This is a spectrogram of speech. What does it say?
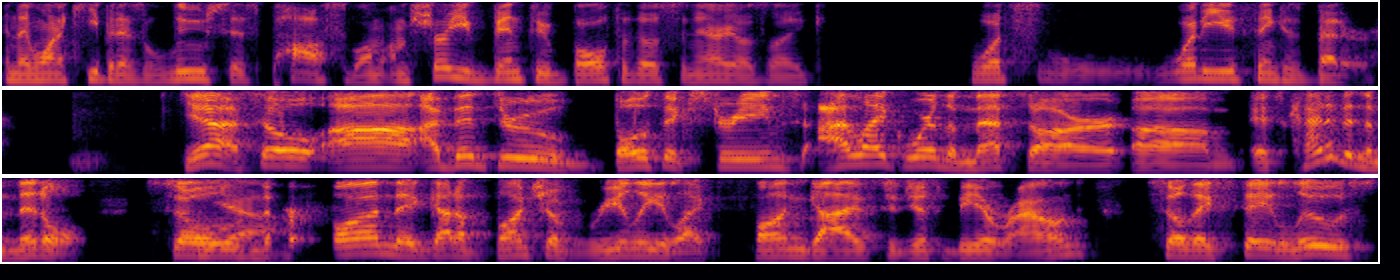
and they want to keep it as loose as possible? I'm, I'm sure you've been through both of those scenarios. Like, what's what do you think is better? Yeah, so uh, I've been through both extremes. I like where the Mets are. Um, it's kind of in the middle. So yeah. they're fun. They got a bunch of really like fun guys to just be around. So they stay loose,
